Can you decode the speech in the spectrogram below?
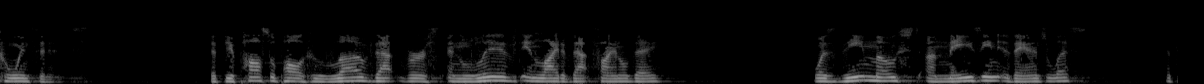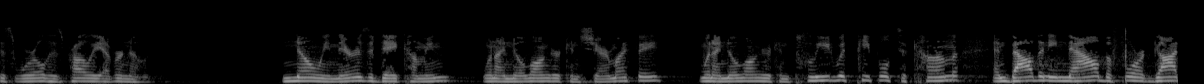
coincidence that the Apostle Paul, who loved that verse and lived in light of that final day, was the most amazing evangelist that this world has probably ever known. Knowing there is a day coming when I no longer can share my faith, when I no longer can plead with people to come and bow the knee now before God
